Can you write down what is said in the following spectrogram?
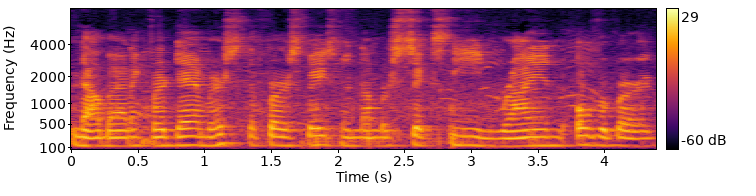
Now batting for Danvers, the first baseman, number 16, Ryan Overberg.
